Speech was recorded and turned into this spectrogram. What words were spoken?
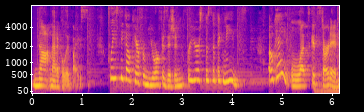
not medical advice. Please seek out care from your physician for your specific needs. Okay, let's get started.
